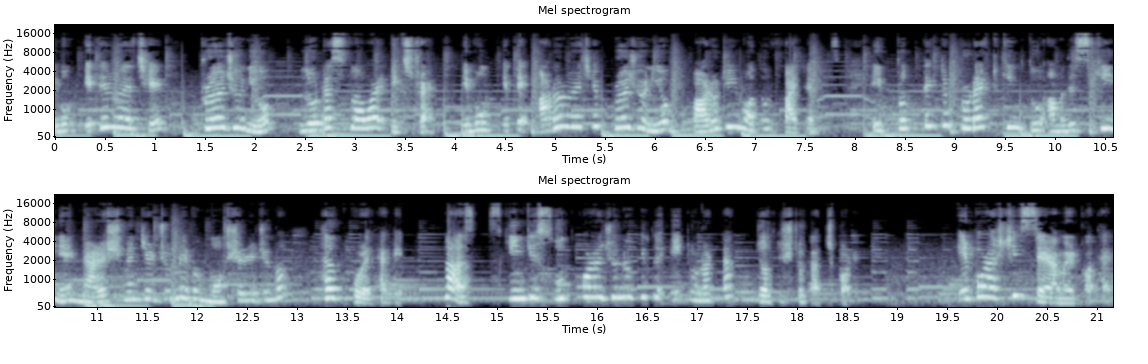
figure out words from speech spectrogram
এবং এতে রয়েছে প্রয়োজনীয় লোটাস ফ্লাওয়ার এক্সট্র্যাক্ট এবং এতে আরও রয়েছে প্রয়োজনীয় বারোটির মতো ভাইটামিন এই প্রত্যেকটা প্রোডাক্ট কিন্তু আমাদের স্কিনে নারিশমেন্টের জন্য এবং ময়শ্চারের জন্য হেল্প করে থাকে। প্লাস স্কিনকে সুথ করার জন্য কিন্তু এই টোনারটা যথেষ্ট কাজ করে। এরপর আসছি সেরামের কথায়।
